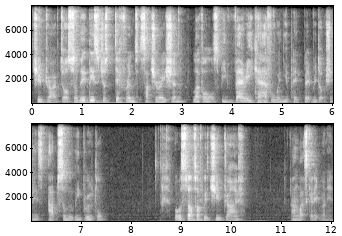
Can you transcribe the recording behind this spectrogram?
Tube Drive does. So these are just different saturation levels. Be very careful when you pick bit reduction. It's absolutely brutal. But we'll start off with Tube Drive and let's get it running.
